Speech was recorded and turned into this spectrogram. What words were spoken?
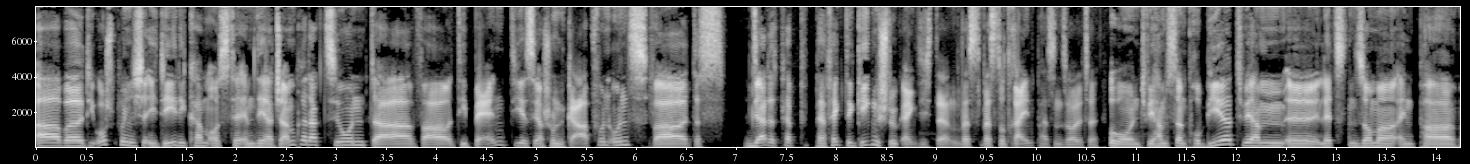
aber die ursprüngliche Idee, die kam aus der MDR Jump Redaktion. Da war die Band, die es ja schon gab von uns, war das ja, das per perfekte Gegenstück eigentlich, da, was, was dort reinpassen sollte. Und wir haben es dann probiert. Wir haben äh, letzten Sommer ein paar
